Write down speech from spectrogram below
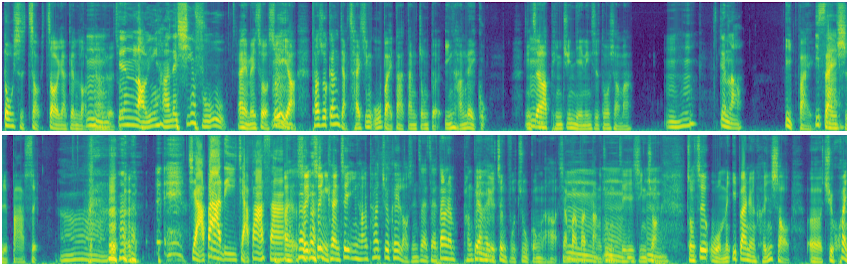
都是照照样跟老银行合作，跟老银行的新服务。哎，没错。所以啊，他说刚讲财经五百大当中的银行类股，你知道平均年龄是多少吗？嗯哼，更老，一百三十八岁。哦。假霸的假霸沙，哎，所以所以你看，这银行它就可以老神在在。当然旁边还有政府助攻了啊，嗯、想办法挡住你这些新创。嗯嗯、总之，我们一般人很少呃去换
